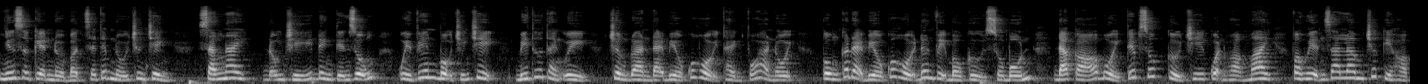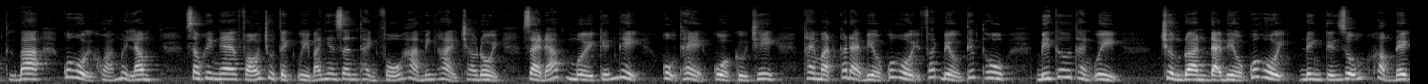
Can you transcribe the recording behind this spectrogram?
Những sự kiện nổi bật sẽ tiếp nối chương trình. Sáng nay, đồng chí Đinh Tiến Dũng, Ủy viên Bộ Chính trị, Bí thư Thành ủy, trưởng đoàn đại biểu Quốc hội thành phố Hà Nội cùng các đại biểu Quốc hội đơn vị bầu cử số 4 đã có buổi tiếp xúc cử tri quận Hoàng Mai và huyện Gia Lâm trước kỳ họp thứ 3 Quốc hội khóa 15. Sau khi nghe Phó Chủ tịch Ủy ban nhân dân thành phố Hà Minh Hải trao đổi, giải đáp 10 kiến nghị cụ thể của cử tri, thay mặt các đại biểu Quốc hội phát biểu tiếp thu, Bí thư Thành ủy, trưởng đoàn đại biểu Quốc hội Đinh Tiến Dũng khẳng định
